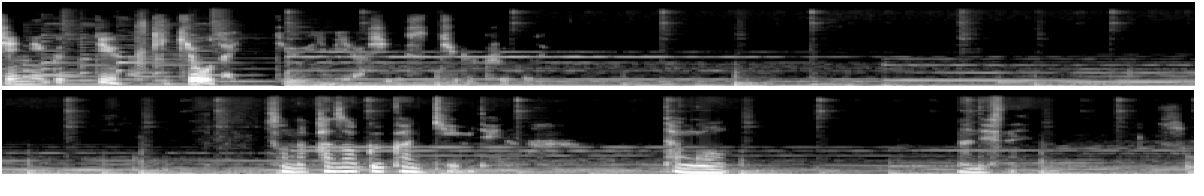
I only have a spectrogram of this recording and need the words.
チェネグっていうのは義兄弟っていう意味らしいです、チュルク語で。そんな家族関係みたいな単語なんですね。そう。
